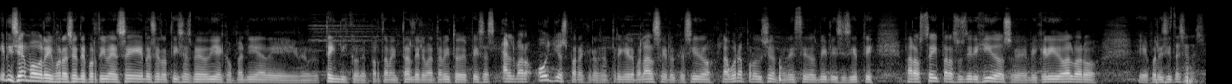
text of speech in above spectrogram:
Iniciamos la información deportiva en CNC Noticias Mediodía en compañía del técnico departamental de levantamiento de pesas Álvaro Hoyos para que nos entregue el balance de lo que ha sido la buena producción en este 2017 para usted y para sus dirigidos. Eh, mi querido Álvaro, eh, felicitaciones.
